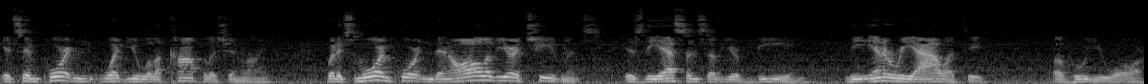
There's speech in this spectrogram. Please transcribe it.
It's important what you will accomplish in life. But it's more important than all of your achievements is the essence of your being, the inner reality of who you are.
